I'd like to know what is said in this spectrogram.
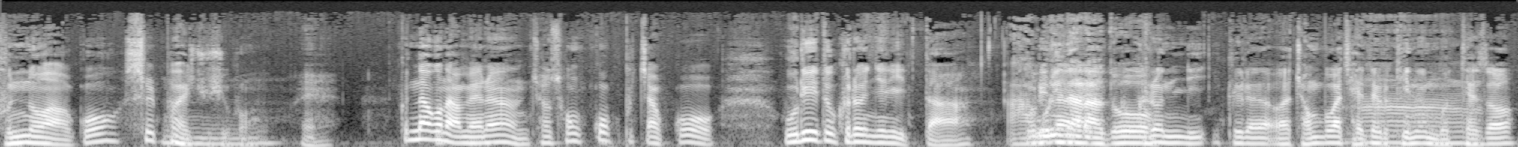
분노하고 슬퍼해 음. 주시고 예. 끝나고 나면은 저 손 꼭 붙잡고 우리도 그런 일이 있다. 아, 우리나라도 그런 그런 어, 정부가 제대로 아. 기능 못해서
